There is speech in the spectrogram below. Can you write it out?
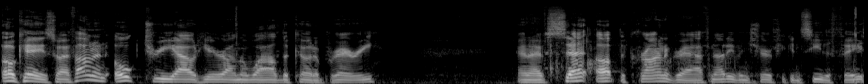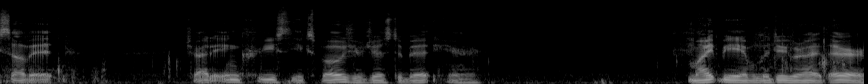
Okay, so I found an oak tree out here on the wild Dakota prairie. And I've set up the chronograph, not even sure if you can see the face of it. Try to increase the exposure just a bit here. Might be able to do right there.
